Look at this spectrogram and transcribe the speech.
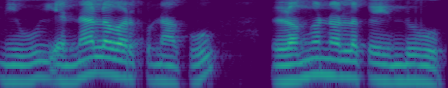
నీవు ఎన్నాళ్ళ వరకు నాకు లొంగనొల్లక ఎందువు?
